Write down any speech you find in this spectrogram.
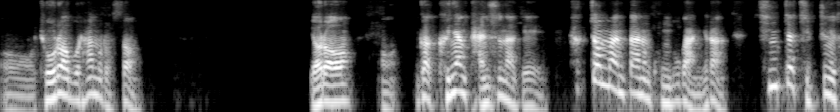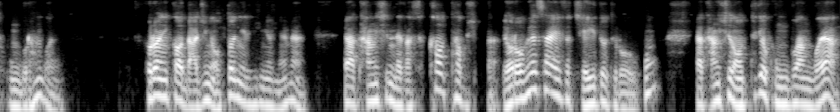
어, 졸업을 함으로써 여러 어, 그러니까 그냥 단순하게 학점만 따는 공부가 아니라 진짜 집중해서 공부를 한 거예요. 그러니까 나중에 어떤 일이 생겼냐면 야 당신 내가 스카우트 하고 싶다. 여러 회사에서 제의도 들어오고 야 당신 어떻게 공부한 거야?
